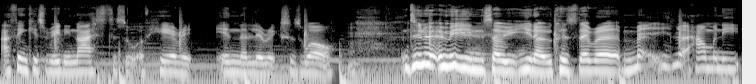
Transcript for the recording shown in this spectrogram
I think it's really nice to sort of hear it in the lyrics as well. Do you know what I mean? So you know, because there are look how many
